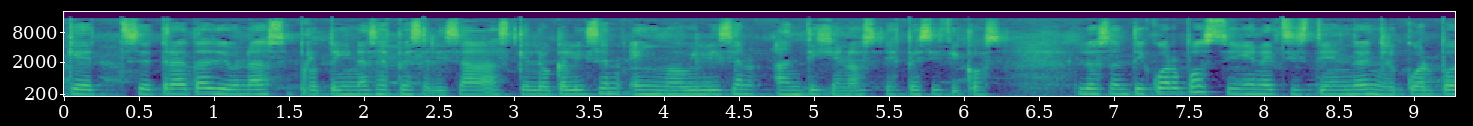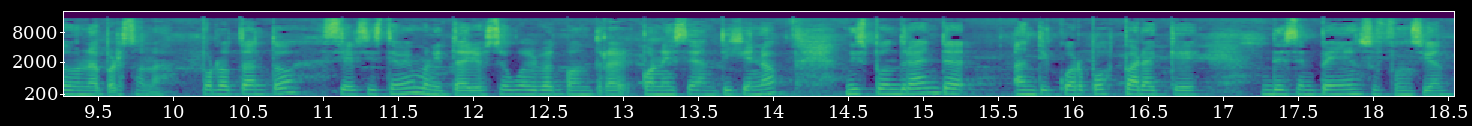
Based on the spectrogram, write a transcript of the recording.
que se trata de unas proteínas especializadas que localizan e inmovilizan antígenos específicos. Los anticuerpos siguen existiendo en el cuerpo de una persona. Por lo tanto, si el sistema inmunitario se vuelve a encontrar con ese antígeno, dispondrá anticuerpos para que desempeñen su función.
